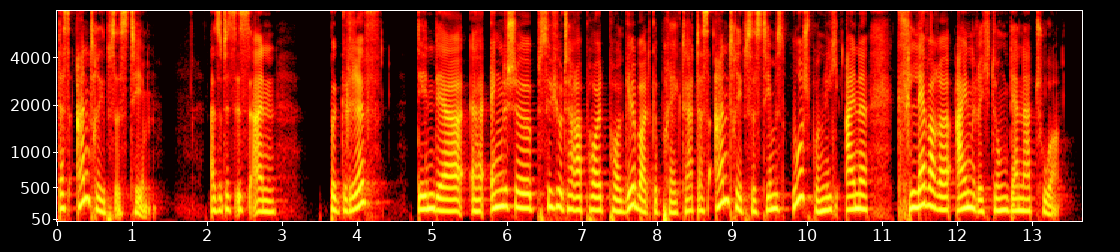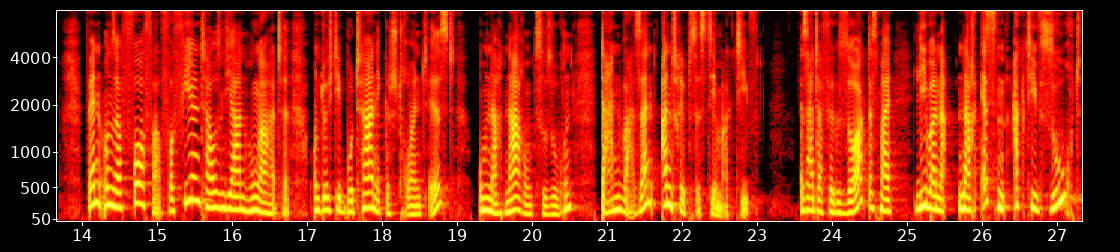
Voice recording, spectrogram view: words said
Das Antriebssystem, also das ist ein Begriff, den der äh, englische Psychotherapeut Paul Gilbert geprägt hat. Das Antriebssystem ist ursprünglich eine clevere Einrichtung der Natur. Wenn unser Vorfahr vor vielen tausend Jahren Hunger hatte und durch die Botanik gestreunt ist, um nach Nahrung zu suchen, dann war sein Antriebssystem aktiv. Es hat dafür gesorgt, dass man lieber nach Essen aktiv sucht,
